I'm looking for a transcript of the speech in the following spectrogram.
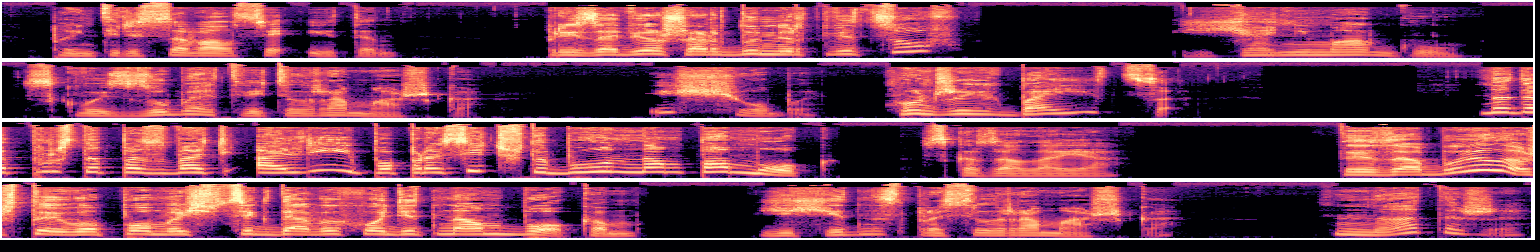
— поинтересовался Итан. Призовешь орду мертвецов? Я не могу, сквозь зубы ответил Ромашка. Еще бы, он же их боится. Надо просто позвать Али и попросить, чтобы он нам помог, сказала я. Ты забыла, что его помощь всегда выходит нам боком? — ехидно спросил Ромашка. «Надо же!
